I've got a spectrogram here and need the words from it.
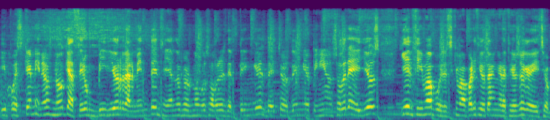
y pues qué menos, ¿no? Que hacer un vídeo realmente enseñándoos los nuevos sabores de Pringles. De hecho, os doy mi opinión sobre ellos, y encima, pues es que me ha parecido tan gracioso que he dicho,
